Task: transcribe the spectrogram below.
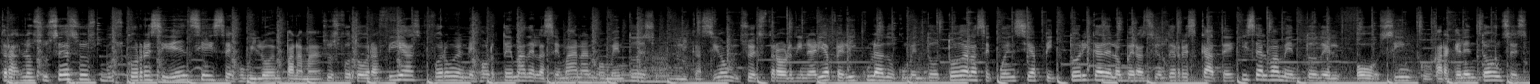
Tras los sucesos, buscó residencia y se jubiló en Panamá. Sus fotografías fueron el mejor tema de la semana al momento de su publicación. Su extraordinaria película documentó toda la secuencia pictórica de la operación de rescate y salvamento del O5. Para aquel entonces,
